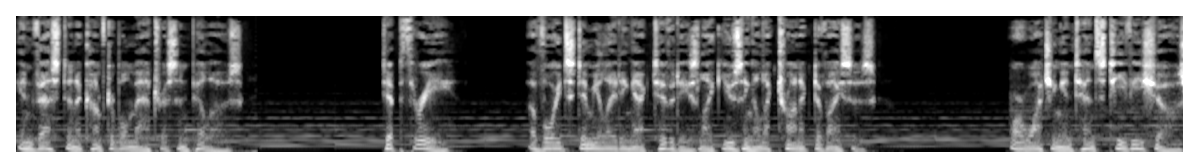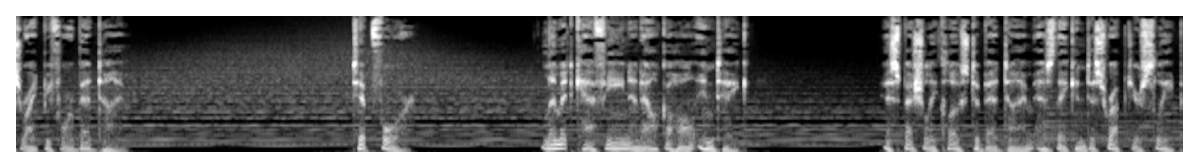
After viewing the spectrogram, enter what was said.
Invest in a comfortable mattress and pillows. Tip 3. Avoid stimulating activities like using electronic devices or watching intense TV shows right before bedtime. Tip 4. Limit caffeine and alcohol intake especially close to bedtime as they can disrupt your sleep.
